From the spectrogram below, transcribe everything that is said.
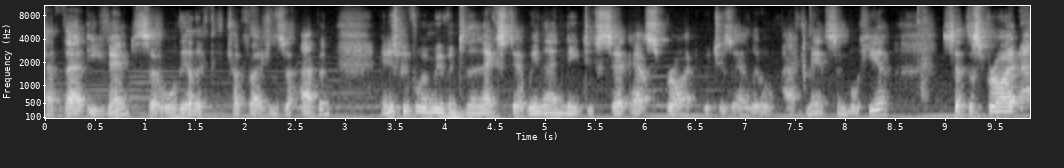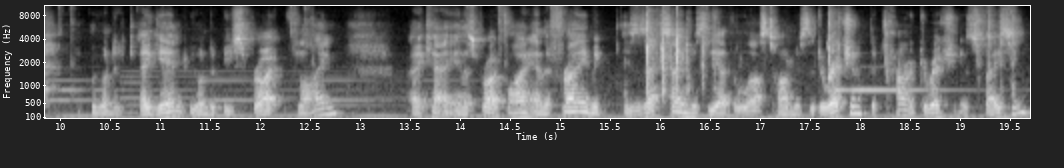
at that event. So all the other calculations have happened. And just before we move into the next step we then need to set our sprite which is our little Pac-Man symbol here. Set the sprite. We want to again we want to be sprite flying. Okay and the sprite flying and the frame is the exact same as the other last time is the direction. The current direction is facing.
